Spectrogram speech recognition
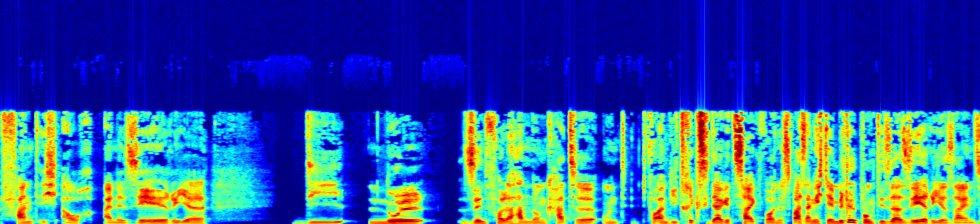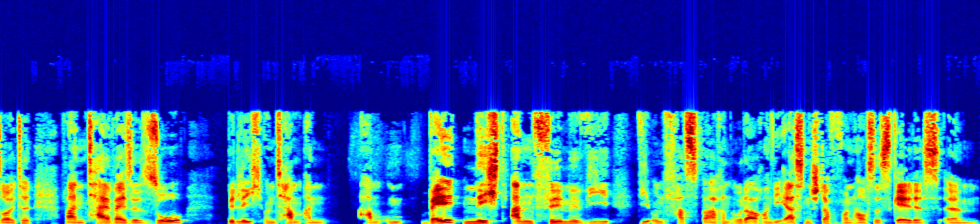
Fand ich auch eine Serie, die null sinnvolle Handlung hatte und vor allem die Tricks, die da gezeigt worden ist, was eigentlich der Mittelpunkt dieser Serie sein sollte, waren teilweise so billig und haben an haben um Welten nicht an Filme wie Die Unfassbaren oder auch an die ersten Staffeln von Haus des Geldes ähm,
